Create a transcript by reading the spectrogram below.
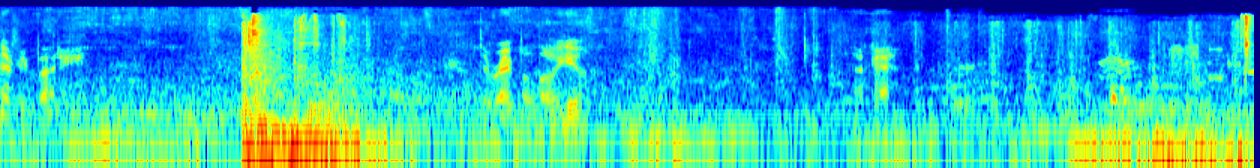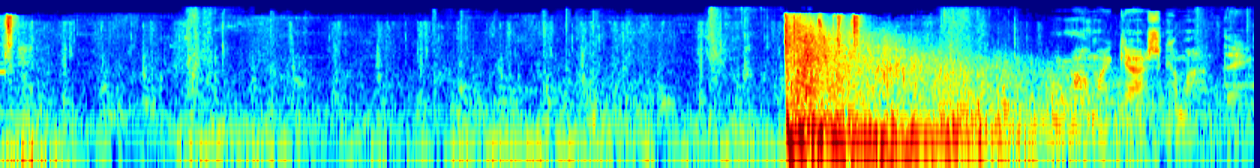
Everybody? They're right below you? Okay. Oh my gosh, come on, thing.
